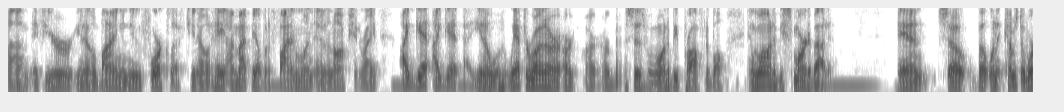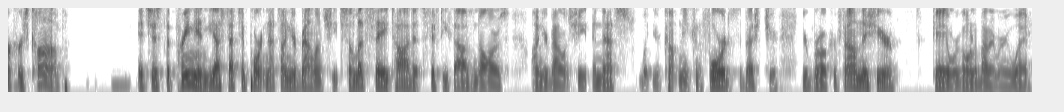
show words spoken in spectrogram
Um, if you're, you know, buying a new forklift, you know, hey, I might be able to find one at an auction, right? I get, I get, you know, we have to run our our, our, our businesses. We want to be profitable, and we want to be smart about it. And so, but when it comes to workers' comp, it's just the premium. Yes, that's important. That's on your balance sheet. So let's say, Todd, it's $50,000 on your balance sheet, and that's what your company can afford. It's the best your, your broker found this year. Okay, we're going about our merry way.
